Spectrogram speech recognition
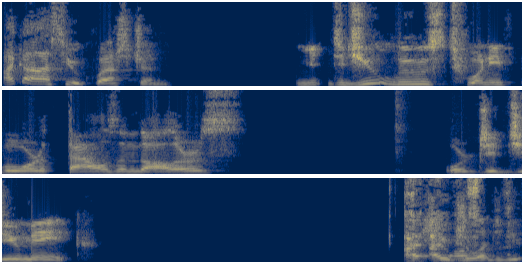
I got to ask you a question. You, did you lose $24,000 or did you make? I, I, lost, you,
